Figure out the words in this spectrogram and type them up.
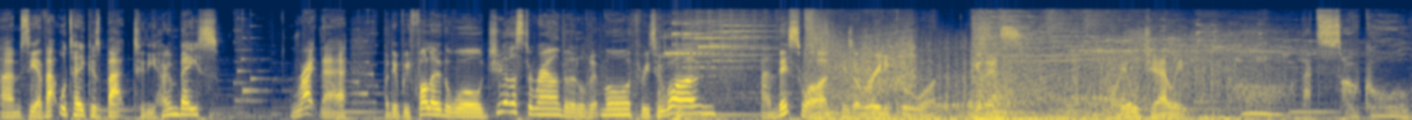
Um, so yeah, that will take us back to the home base, right there. But if we follow the wall just around a little bit more, three, two, one, and this one is a really cool one. Look at this. Royal jelly. That's so cool.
